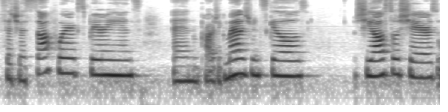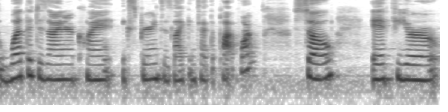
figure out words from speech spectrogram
such as software experience and project management skills. She also shares what the designer client experience is like inside the platform. So, if you're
